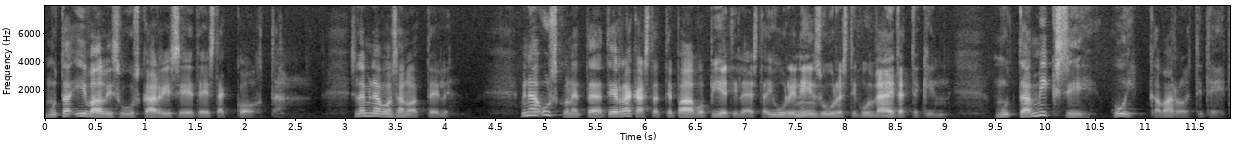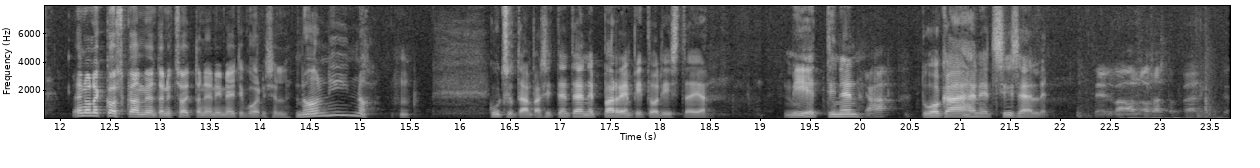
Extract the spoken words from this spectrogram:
Mutta ivallisuus karisee teistä kohta. Sillä minä voin sanoa teille. Minä uskon, että te rakastatte Paavo Pietiläistä juuri niin suuresti kuin väitättekin. Mutta miksi Kuikka varoitti teitä? En ole koskaan myöntänyt soittaneeni neiti Vuoriselle. No niin, no. Kutsutaanpa sitten tänne parempi todistaja. Miettinen, Jaha. tuokaa hänet sisälle. Selvä on osastopäällikkö.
